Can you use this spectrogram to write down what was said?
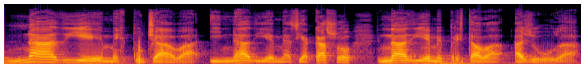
nadie me escuchaba y nadie me hacía caso, nadie me prestaba ayuda.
